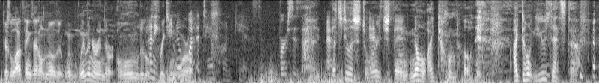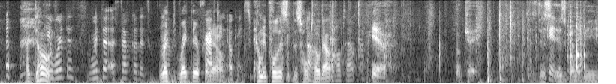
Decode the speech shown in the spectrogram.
there's a lot of things I don't know that wom- women are in their own little Honey, freaking do you know world. what a tampon is versus a, a Let's do a storage thing. No, I don't know. I don't use that stuff. I don't. where'd this where'd the uh, stuff go? That's right, um, right there for crafting. now. Okay. Help me pull this this whole Oh, toad out. The whole tote. Okay. Yeah. Okay. This Okay, is gonna be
